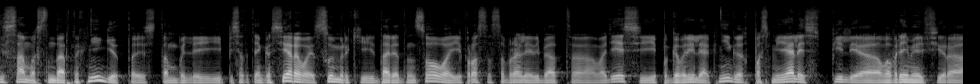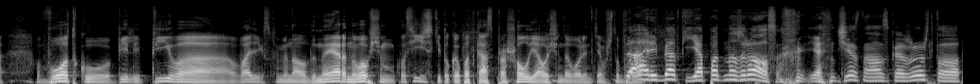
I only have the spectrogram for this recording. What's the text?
не самых стандартных книги, то есть там были и 50 оттенков серого, и «Сумерки», и Дарья Донцова, и просто собрали ребят а, в Одессе и поговорили о книгах, посмеялись, пили а, во время эфира водку, пили пиво, Вадик вспоминал ДНР, ну, в общем, классический такой подкаст прошел, я очень доволен тем, что было. Да, ребятки, я поднажрался, я честно вам скажу, что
